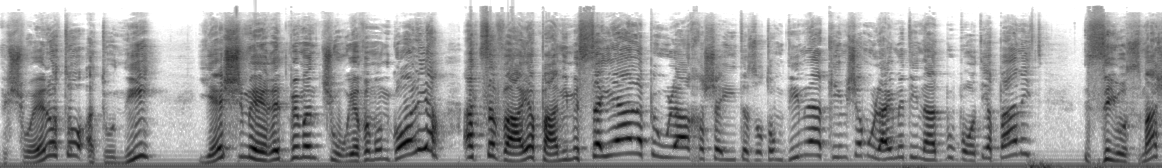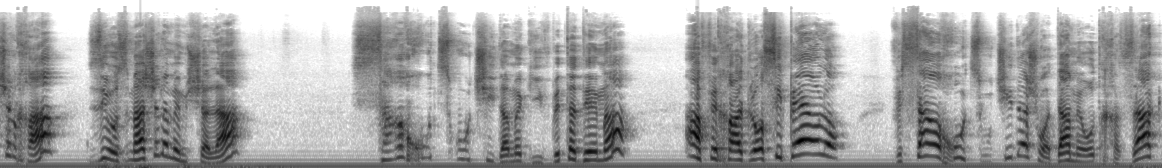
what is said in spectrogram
ושואל אותו, אדוני, יש מרד במנצ'וריה ומונגוליה. הצבא היפני מסייע לפעולה החשאית הזאת, עומדים להקים שם אולי מדינת בובות יפנית. זה יוזמה שלך? זה יוזמה של הממשלה? שר החוץ אוצ'ידה מגיב בתדהמה. אף אחד לא סיפר לו. ושר החוץ אוצ'ידה, שהוא אדם מאוד חזק,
